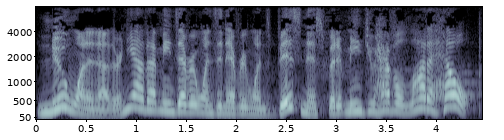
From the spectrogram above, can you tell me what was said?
knew one another. And yeah, that means everyone's in everyone's business, but it means you have a lot of help.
